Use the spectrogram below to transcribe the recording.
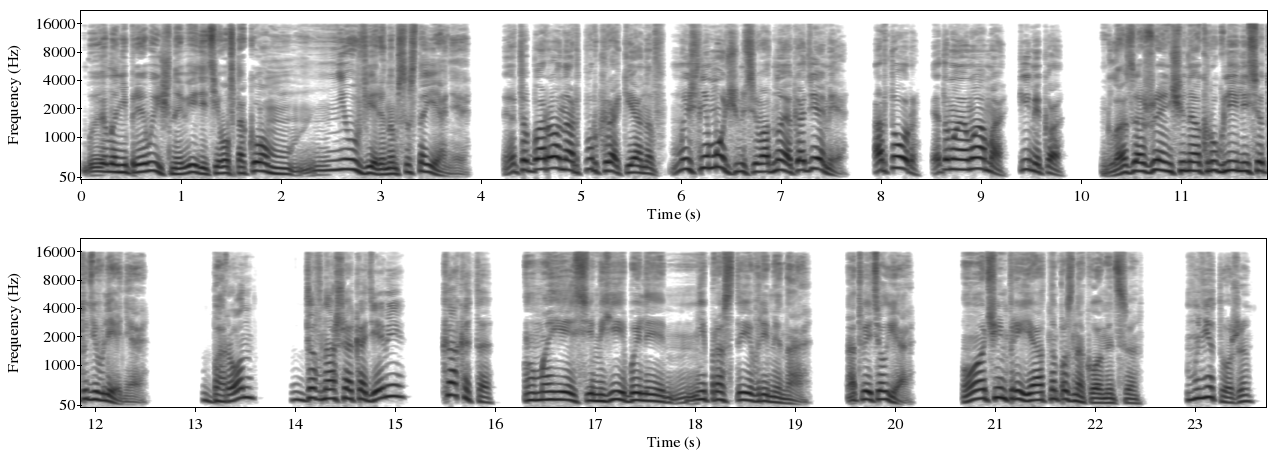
Было непривычно видеть его в таком... неуверенном состоянии. «Это барон Артур Кракенов. Мы с ним учимся в одной академии. Артур, это моя мама, Кимико». Глаза женщины округлились от удивления. «Барон? Да в нашей академии? Как это?» «У моей семьи были непростые времена», — ответил я. «Очень приятно познакомиться». «Мне тоже», —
